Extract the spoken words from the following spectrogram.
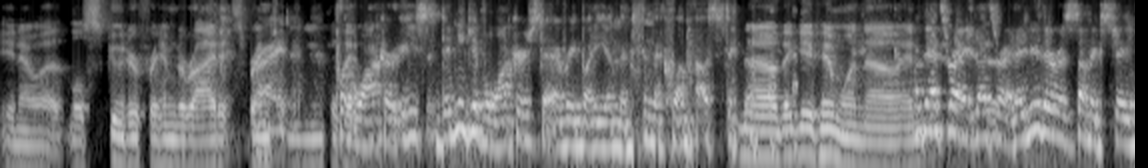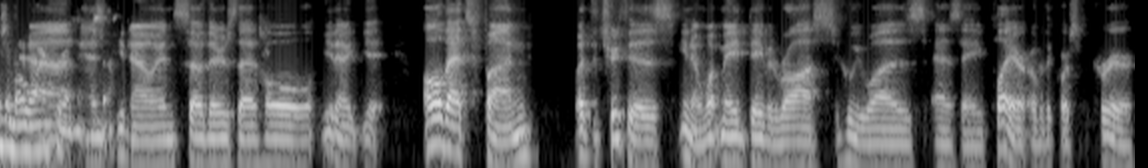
you know a little scooter for him to ride at spring Right. training. Put Walker. He's didn't he give walkers to everybody in the in the clubhouse? Too? no, they gave him one though, and Oh, that's right. That's right. I knew there was some exchange of a Yeah, walker. there, and so. you know, and so there's that whole, you know, y- all that's fun. But the truth is, you know, what made David Ross who he was as a player over the course of a career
